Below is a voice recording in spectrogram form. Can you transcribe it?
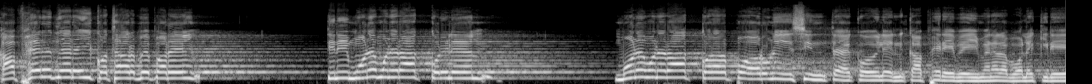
কাফেরদের এই কথার ব্যাপারে তিনি মনে মনে রাগ করিলেন। মনে মনে রাগ করার পর উনি চিন্তা করিলেন, কাফের বেইমানেরা বলে কি রে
